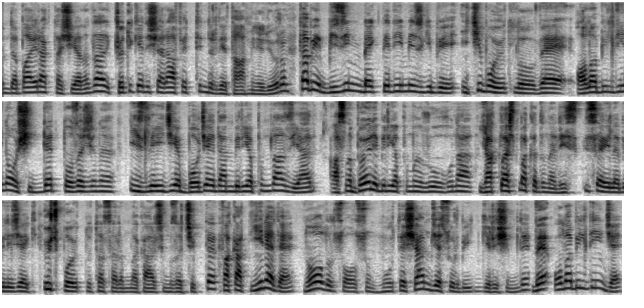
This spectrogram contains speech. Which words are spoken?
önde bayrak taşıyanı da Kötü Kedi Şerafettin'dir diye tahmin ediyorum. Tabii bizim beklediğimiz gibi iki boyutlu ve alabildiğine o şiddet dozajını izleyiciye boca eden bir yapımdan ziyade aslında böyle bir yapımın ruhuna yaklaşmak adına riskli sayılabilecek 3 boyutlu tasarımla karşımıza çıktı. Fakat yine de ne olursa olsun muhteşem cesur bir girişimdi ve olabildiğince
